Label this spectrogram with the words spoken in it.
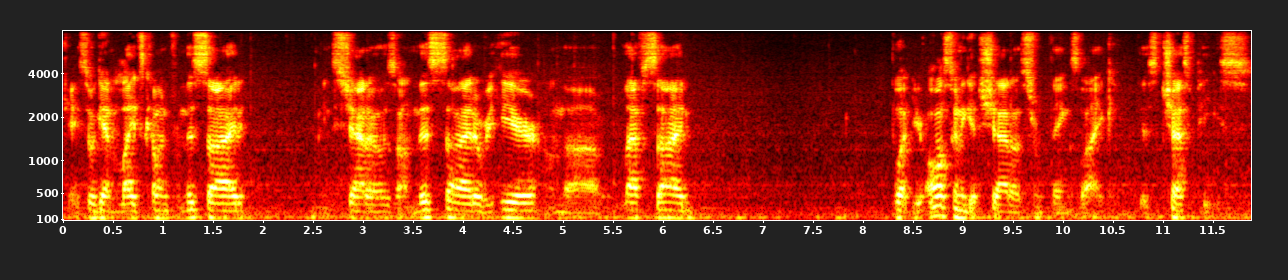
Okay, so again, light's coming from this side. It means shadows on this side over here, on the left side. But you're also going to get shadows from things like this chest piece.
